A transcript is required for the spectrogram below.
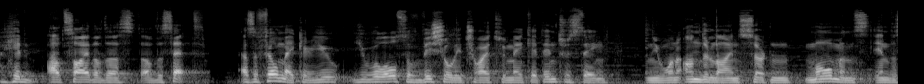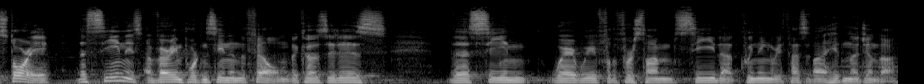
hid outside of the, of the set. As a filmmaker, you, you will also visually try to make it interesting and you want to underline certain moments in the story. The scene is a very important scene in the film because it is the scene where we, for the first time, see that Queen Ingrid has a hidden agenda.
